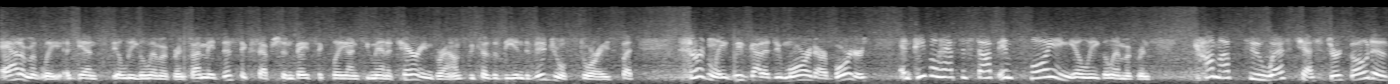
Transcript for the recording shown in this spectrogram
adamantly against illegal immigrants. I made this exception basically on humanitarian grounds because of the individual stories, but certainly we've got to do more at our borders, and people have to stop employing illegal immigrants come up to Westchester, go to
